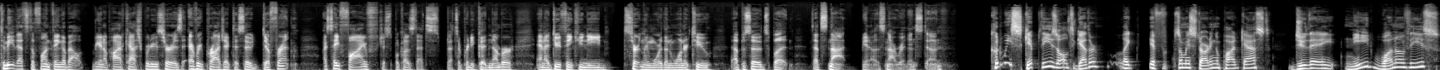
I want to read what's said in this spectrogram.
To me, that's the fun thing about being a podcast producer is every project is so different. I say five just because that's that's a pretty good number. And I do think you need certainly more than one or two episodes, but that's not, you know, it's not written in stone. Could we skip these altogether? Like if somebody's starting a podcast, do they need one of these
